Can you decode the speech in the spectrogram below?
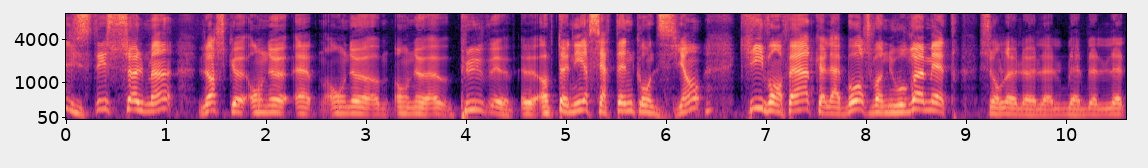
lister seulement lorsque on a, euh, on a, on a pu euh, euh, obtenir certaines conditions qui vont faire que la bourse va nous remettre sur le, le, le, le, le- le-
